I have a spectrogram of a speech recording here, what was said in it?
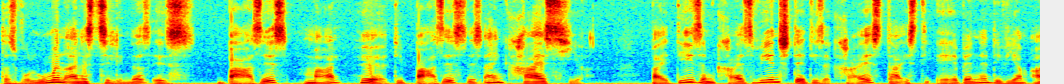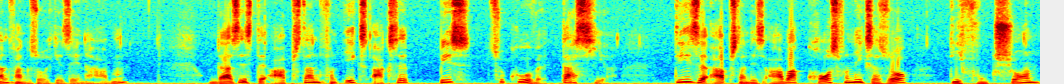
Das Volumen eines Zylinders ist Basis mal Höhe. Die Basis ist ein Kreis hier. Bei diesem Kreis, wie entsteht dieser Kreis? Da ist die Ebene, die wir am Anfang so gesehen haben. Und das ist der Abstand von x-Achse bis zur Kurve, das hier. Dieser Abstand ist aber cos von x, also die Funktion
